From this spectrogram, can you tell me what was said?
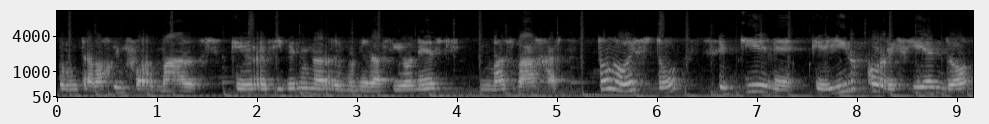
por un trabajo informal, que reciben unas remuneraciones más bajas. Todo esto se tiene que ir corrigiendo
